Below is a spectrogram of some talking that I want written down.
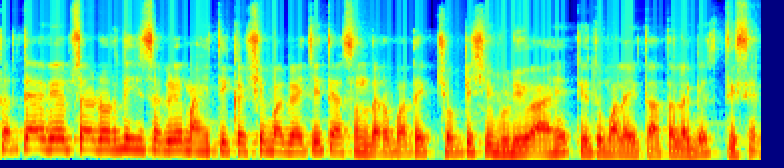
तर त्या वेबसाईटवरती ही सगळी माहिती कशी बघायची त्या संदर्भात एक छोटीशी व्हिडिओ आहे ती तुम्हाला इथं आता लगेच दिसेल.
